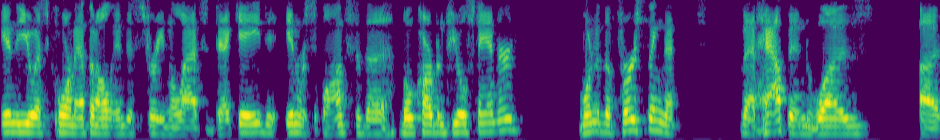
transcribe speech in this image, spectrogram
in the U.S. corn ethanol industry in the last decade in response to the low carbon fuel standard. One of the first thing that that happened was uh,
